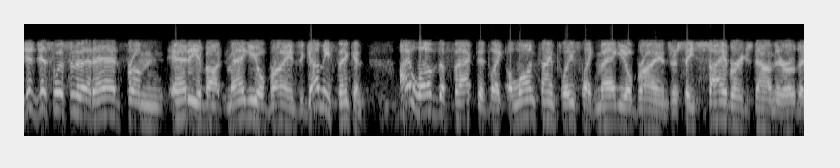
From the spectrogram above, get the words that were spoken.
just just listen to that ad from Eddie about Maggie O'Brien's. It got me thinking. I love the fact that like a longtime place like Maggie O'Brien's, or say Syberg's down there, or the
